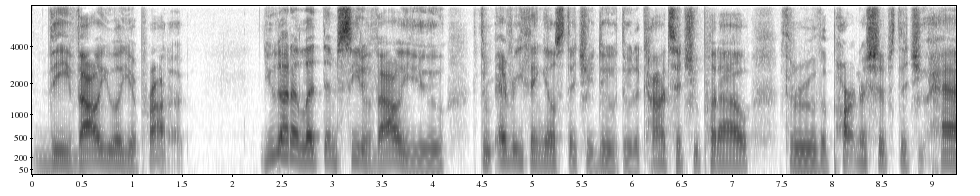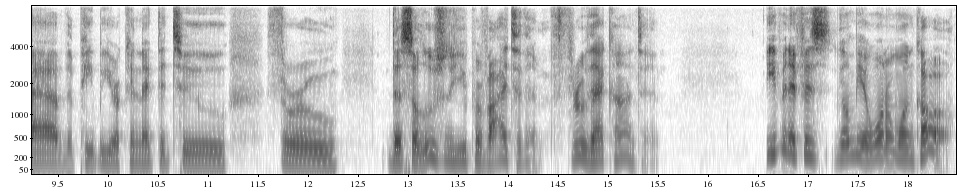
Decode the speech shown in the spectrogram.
the value of your product. You got to let them see the value through everything else that you do, through the content you put out, through the partnerships that you have, the people you're connected to, through the solutions you provide to them, through that content. Even if it's going to be a one on one call,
